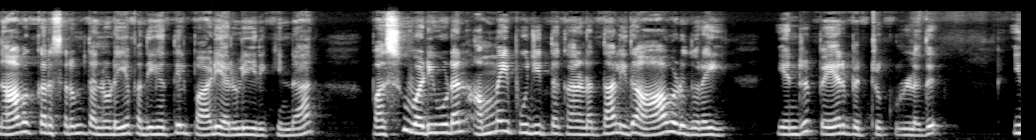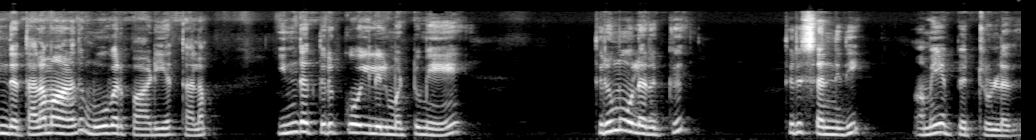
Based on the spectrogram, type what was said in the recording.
நாவுக்கரசரும் தன்னுடைய பதிகத்தில் பாடி அருளியிருக்கின்றார். பசு வடிவுடன் அம்மை பூஜித்த காரணத்தால் இது ஆவடுதுறை என்று பெயர் பெற்றுள்ளது இந்த தலமானது மூவர் பாடிய தலம். இந்த திருக்கோயிலில் மட்டுமே திருமூலருக்கு திருசந்நிதி அமையப்பெற்றுள்ளது.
